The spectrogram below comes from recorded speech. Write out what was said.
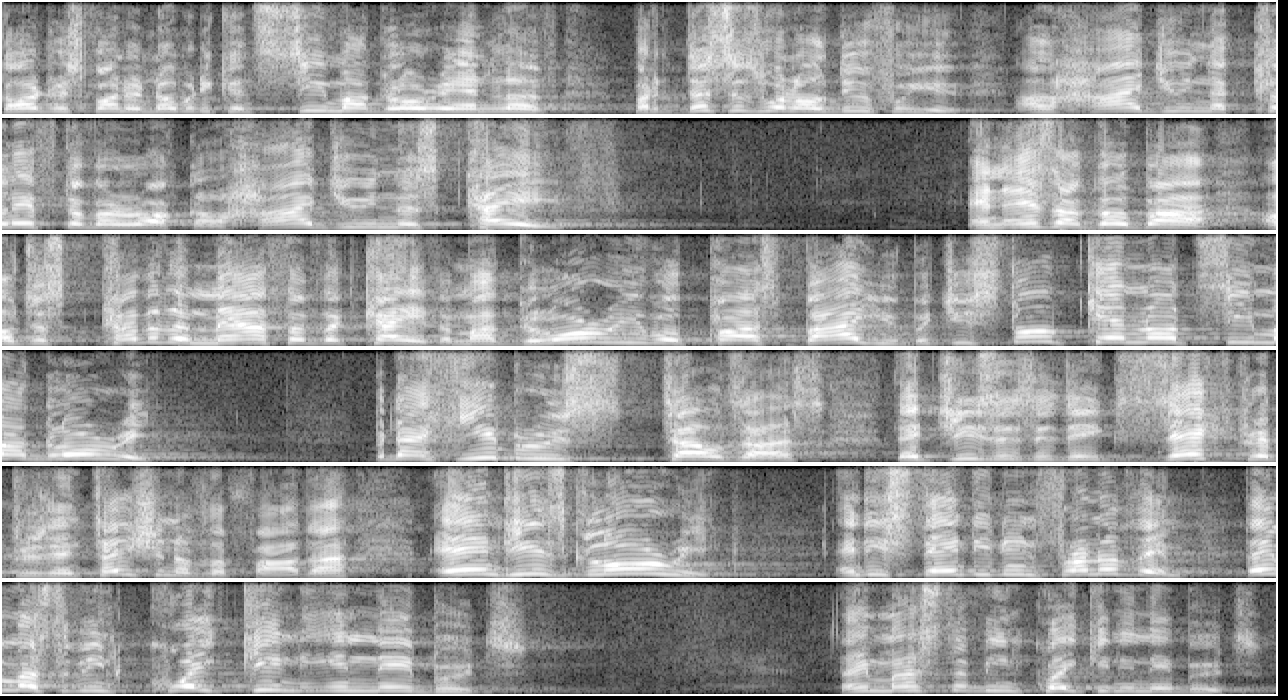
God responded, Nobody can see my glory and live. But this is what I'll do for you I'll hide you in the cleft of a rock, I'll hide you in this cave. And as I go by, I'll just cover the mouth of the cave, and my glory will pass by you, but you still cannot see my glory. But now Hebrews tells us that Jesus is the exact representation of the Father and his glory. And he's standing in front of them. They must have been quaking in their boots. They must have been quaking in their boots.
